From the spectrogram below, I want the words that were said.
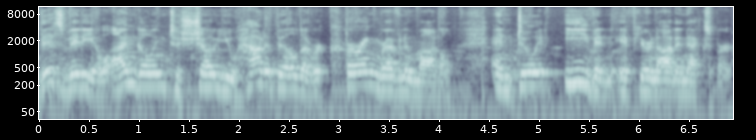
this video, I'm going to show you how to build a recurring revenue model and do it even if you're not an expert.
